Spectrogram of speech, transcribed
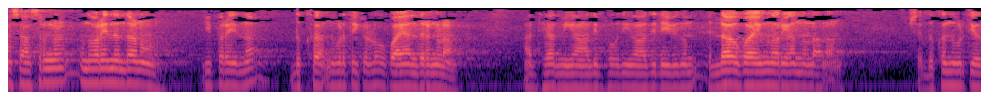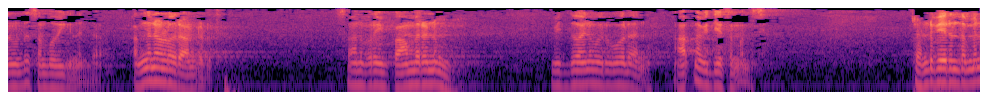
ആ ശാസ്ത്രങ്ങൾ എന്ന് പറയുന്നത് എന്താണോ? ഈ പറയുന്ന ദുഃഖ നിവൃത്തിക്കുള്ള ഉപായാന്തരങ്ങളാണ്. ആധ്യാത്മിക ആദിഭൗതികം ആദിദൈവികം എല്ലാ ഉപായങ്ങളും അറിയാവുന്ന ആളാണ്. പക്ഷെ ദുഃഖം നിവൃത്തി അതുകൊണ്ട് സംഭവിക്കുന്നില്ല. അങ്ങനെയുള്ള ഒരാളുടെ അടുത്ത് സാധനം പറയും പാമരനും വിദ്വാനും ഒരുപോലെ തന്നെ ആത്മവിദ്യയെ സംബന്ധിച്ച്. രണ്ടുപേരും തമ്മിൽ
